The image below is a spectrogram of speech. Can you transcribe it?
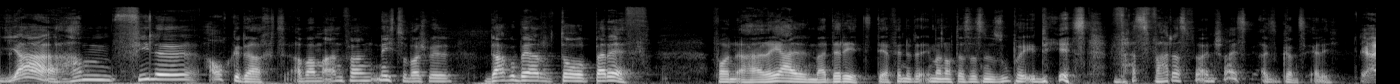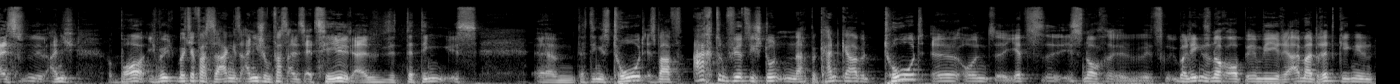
Ja, haben viele auch gedacht, aber am Anfang nicht. Zum Beispiel Dagoberto Perez von Real Madrid. Der findet immer noch, dass das eine super Idee ist. Was war das für ein Scheiß? Also ganz ehrlich. Ja, ist eigentlich, boah, ich mö- möchte fast sagen, ist eigentlich schon fast alles erzählt. Also das Ding ist, ähm, das Ding ist tot. Es war 48 Stunden nach Bekanntgabe tot äh, und äh, jetzt ist noch, äh, jetzt überlegen sie noch, ob irgendwie Real Madrid gegen, den,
